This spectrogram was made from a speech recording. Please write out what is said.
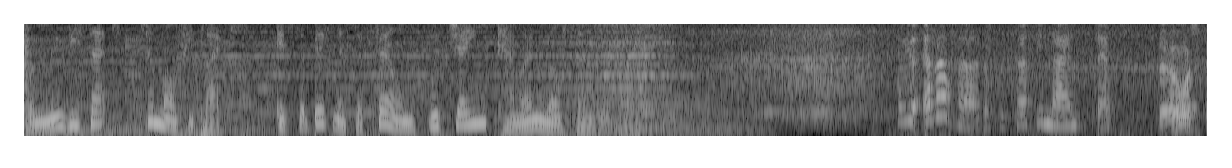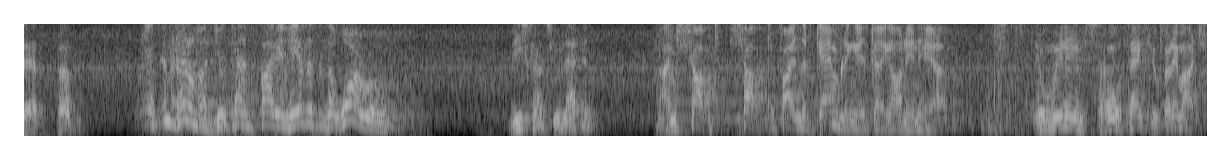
From movie set to multiplex, it's the business of film with James Cameron Wilson. Have you ever heard of the 39 steps? No, what's that, a pub? Gentlemen, you can't fight in here. This is the war room. These count to 11. I'm shocked, shocked to find that gambling is going on in here. You're winning, sir. Oh, thank you very much.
